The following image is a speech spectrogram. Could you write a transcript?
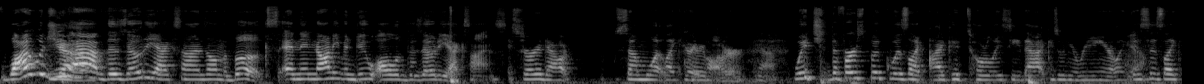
why would you Yeah. have the zodiac signs on the books and then not even do all of the zodiac signs? it started out somewhat like Harry, Potter. Yeah. Which the first book was like, I could totally see that because when you're reading, you're like, this is like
